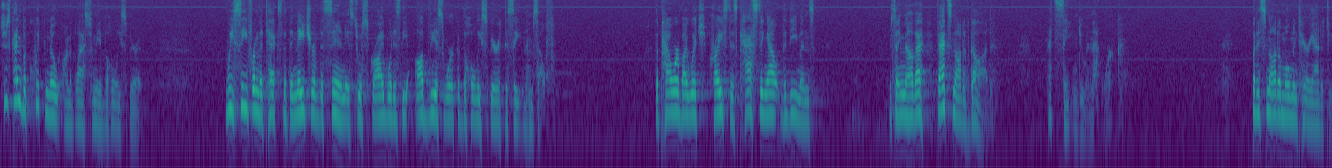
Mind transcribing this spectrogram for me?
So, just kind of a quick note on the blasphemy of the Holy Spirit. We see from the text that the nature of the sin is to ascribe what is the obvious work of the Holy Spirit to Satan himself. The power by which Christ is casting out the demons. We're saying, no, that, that's not of God. That's Satan doing that work. But it's not a momentary attitude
